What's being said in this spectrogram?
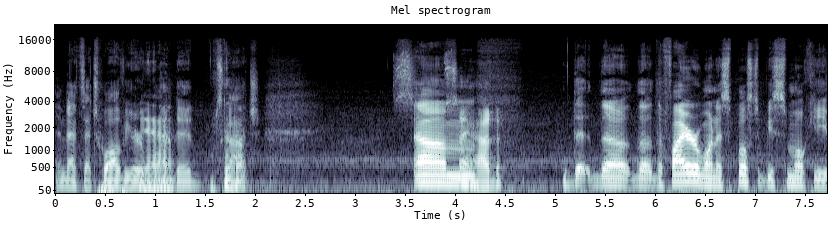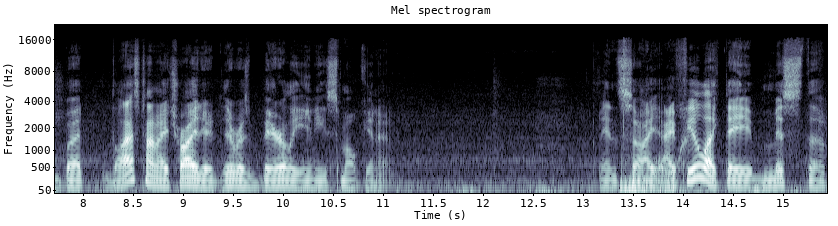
and that's a twelve-year Yeah. blended Scotch. um, sad. the, the the the fire one is supposed to be smoky, but the last time I tried it, there was barely any smoke in it, and so I, I feel like they missed the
